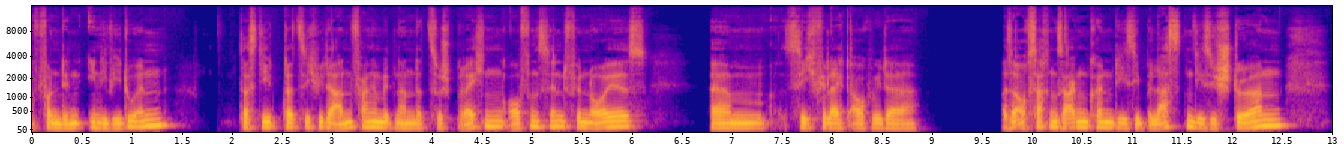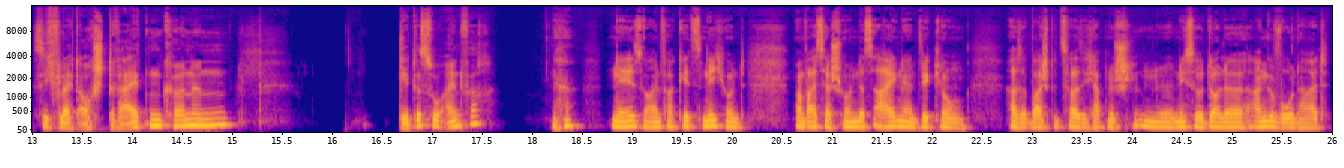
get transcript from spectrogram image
von den Individuen, dass die plötzlich wieder anfangen, miteinander zu sprechen, offen sind für Neues, ähm, sich vielleicht auch wieder, also auch Sachen sagen können, die sie belasten, die sie stören, sich vielleicht auch streiten können. Geht es so einfach? nee, so einfach geht's nicht. Und man weiß ja schon, dass eigene Entwicklung, also beispielsweise, ich habe eine, eine, nicht so dolle Angewohnheit.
